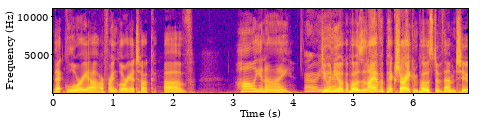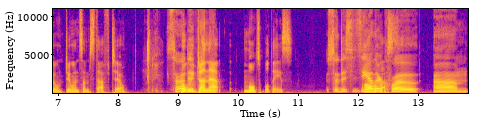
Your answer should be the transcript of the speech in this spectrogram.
that Gloria, our friend Gloria, took of Holly and I Oh doing yoga poses. And I have a picture I can post of them too, doing some stuff too. So But the- we've done that multiple days. So this is the All other quote. Um,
